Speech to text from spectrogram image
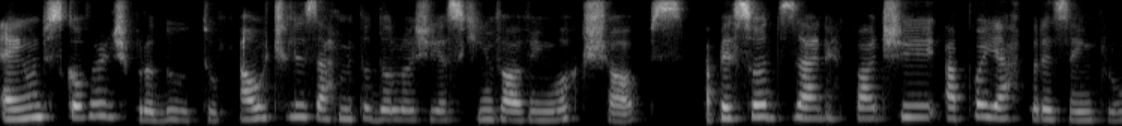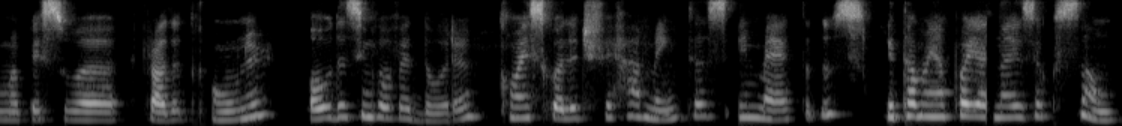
Em um discovery de produto, ao utilizar metodologias que envolvem workshops, a pessoa designer pode apoiar, por exemplo, uma pessoa product owner ou desenvolvedora com a escolha de ferramentas e métodos e também apoiar na execução.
